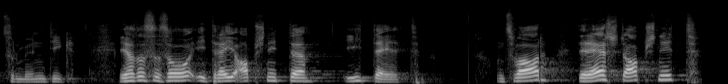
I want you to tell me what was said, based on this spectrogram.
zur Mündig. Ich habe das so in drei Abschnitte eingeteilt. Und zwar, der erste Abschnitt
